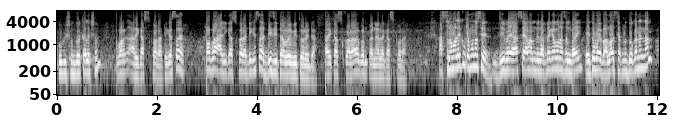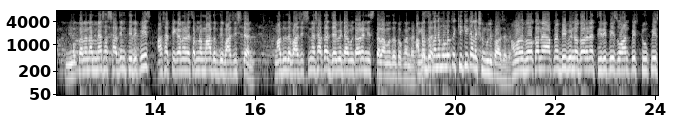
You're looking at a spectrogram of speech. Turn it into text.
খুবই সুন্দর কালেকশন আবার আরি কাজ করা ঠিক আছে? সবাই আরি কাজ করা ঠিক আছে? ডিজিটালের ভিতরে এটা। তাই কাজ করা এবং প্যানেলে কাজ করা। আসসালামু আলাইকুম কেমন আছেন? জি ভাই আছি আলহামদুলিল্লাহ। আপনি কেমন আছেন ভাই? এই তো ভাই ভালো আছে। আপনার দোকানের নাম? দোকানের নাম মেসা সাজিম থ্রি পিস। আসার ঠিকানা রয়েছে আপনার Madhabdi bus stand. Madhabdi bus স্ট্যান্ডের সাথে জেবি ডায়মন্ড টাওয়ারের নিচতলা আমাদের দোকানটা ঠিক আছে? দোকানে মূলত কি কি কালেকশন গুলি পাওয়া যাবে? আমাদের দোকানে আপনার বিভিন্ন ধরনের three piece one piece two piece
